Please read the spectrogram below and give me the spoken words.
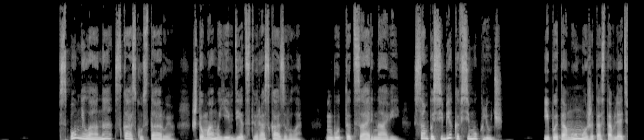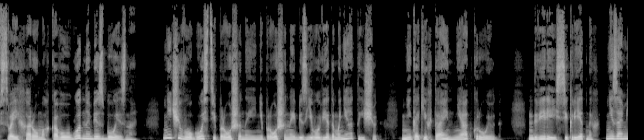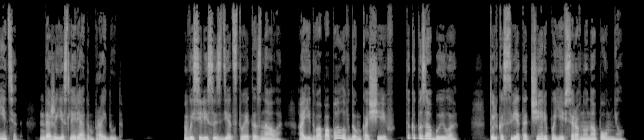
Вспомнила она сказку старую, что мама ей в детстве рассказывала, будто царь Навий сам по себе ко всему ключ. И потому может оставлять в своих хоромах кого угодно безбоязно. Ничего гости, прошенные и непрошенные, без его ведома не отыщут, никаких тайн не откроют. Дверей секретных не заметят, даже если рядом пройдут. Василиса с детства это знала, а едва попала в дом Кощеев, так и позабыла. Только свет от черепа ей все равно напомнил.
